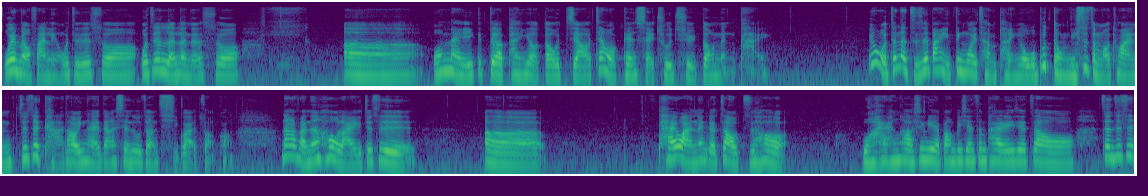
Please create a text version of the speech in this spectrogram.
我也没有翻脸，我只是说，我只是冷冷的说，呃，我每一个的朋友都交，这样我跟谁出去都能拍。因为我真的只是把你定位成朋友，我不懂你是怎么突然就是卡到应该这样陷入这种奇怪的状况。那反正后来就是，呃，拍完那个照之后，我还很好心意的帮 B 先生拍了一些照哦，甚至是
